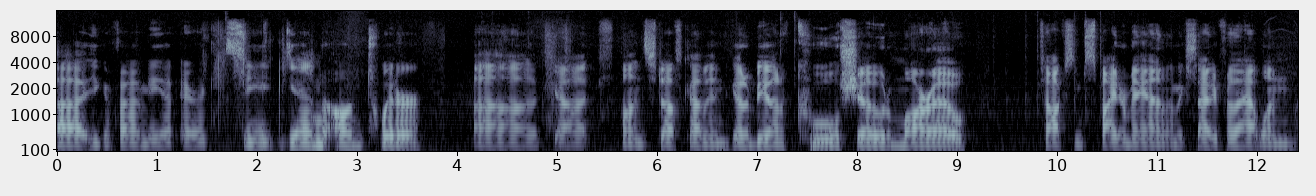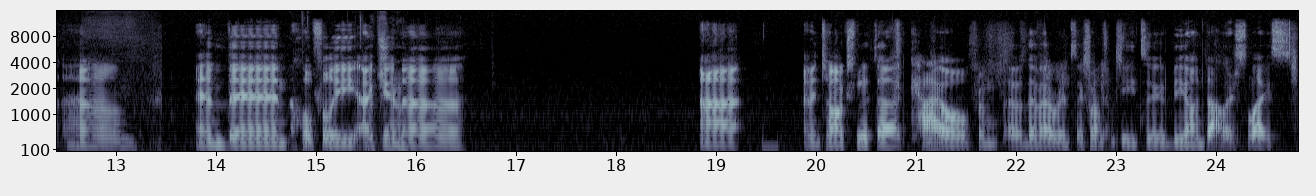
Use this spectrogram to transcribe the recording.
Yeah. Uh, you can find me at Eric C. Again on Twitter. Uh, got fun stuff coming. Got to be on a cool show tomorrow. Talk some Spider Man. I'm excited for that one. Um, and then hopefully what I can. Show? Uh, uh, I'm in talks with uh, Kyle from uh, them over in Sexuality to be on Dollar Slice.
